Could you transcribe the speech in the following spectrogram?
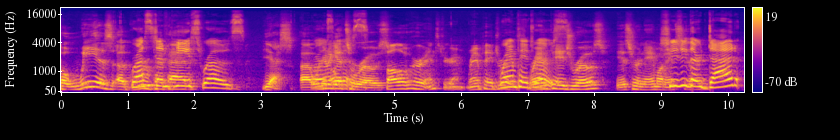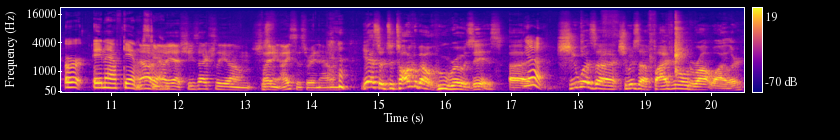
but we as a group Rest have in had- peace, Rose. Yes, uh, we're Rose gonna get to Davis. Rose. Follow her Instagram, Rampage. Rose. Rampage Rose. Rampage Rose is her name on Instagram. She's Instagram. either dead or in No, Afghanistan. no, yeah, she's actually um, fighting ISIS right now. Yeah, so to talk about who Rose is, uh, Yeah. she was a she was a five year old Rottweiler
